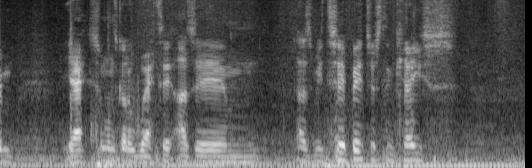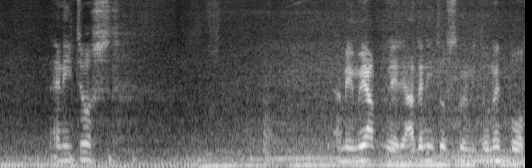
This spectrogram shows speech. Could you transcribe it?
um, yeah, someone's got to wet it as um, as we tip it, just in case any dust. I mean, we haven't really had any dust when we've done it, but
